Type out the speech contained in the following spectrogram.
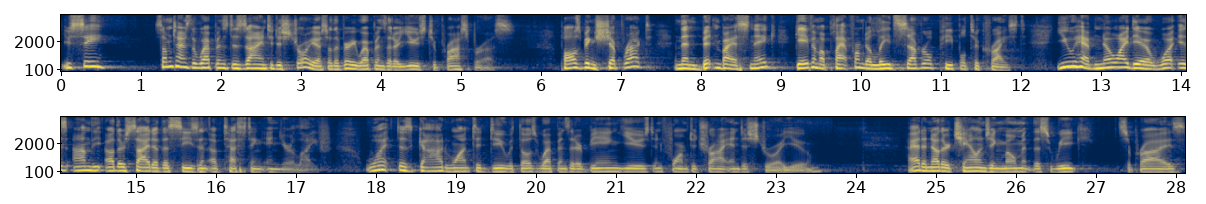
You see, sometimes the weapons designed to destroy us are the very weapons that are used to prosper us. Paul's being shipwrecked and then bitten by a snake gave him a platform to lead several people to Christ. You have no idea what is on the other side of the season of testing in your life. What does God want to do with those weapons that are being used and formed to try and destroy you? I had another challenging moment this week. Surprise.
